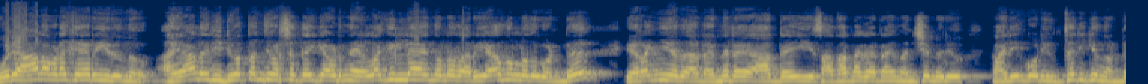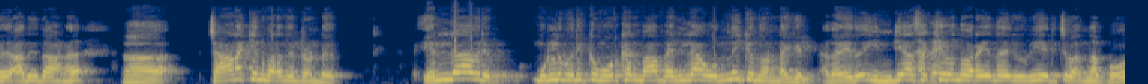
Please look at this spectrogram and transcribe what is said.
ഒരാൾ അവിടെ കയറിയിരുന്നു അയാൾ ഒരു ഇരുപത്തഞ്ച് വർഷത്തേക്ക് അവിടുന്ന് ഇളകില്ല എന്നുള്ളത് അറിയാവുന്നുള്ളത് കൊണ്ട് ഇറങ്ങിയതാണ്. എന്നിട്ട് അദ്ദേഹം ഈ സാധാരണക്കാരനായ മനുഷ്യൻ ഒരു കാര്യം കൂടി ഉദ്ധരിക്കുന്നുണ്ട്. അതിതാണ് ചാണക്യൻ പറഞ്ഞിട്ടുണ്ട്. എല്ലാവരും മുള്ളു മുരുക്ക് മൂർഖൻ ബാബ് എല്ലാം ഒന്നിക്കുന്നുണ്ടെങ്കിൽ അതായത് ഇന്ത്യ സഖ്യം എന്ന് പറയുന്നത് രൂപീകരിച്ച് വന്നപ്പോൾ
